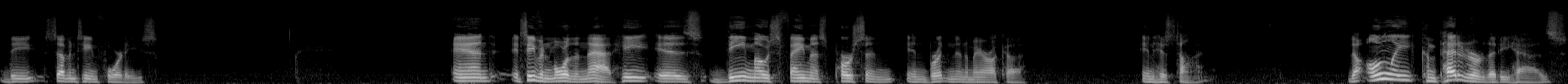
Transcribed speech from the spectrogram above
the 1740s. And it's even more than that. He is the most famous person in Britain and America in his time. The only competitor that he has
